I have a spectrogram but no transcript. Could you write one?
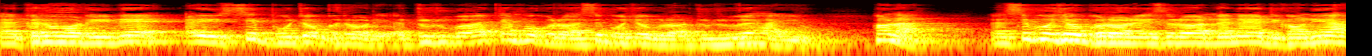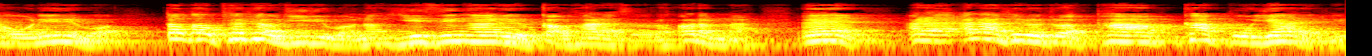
အဲကတော်တွေနဲ့အဲ့ဒီစစ်ဘိုးချုပ်ကတော်တွေအတူတူပါကြံ့ဖို့ကတော်စစ်ဘိုးချုပ်ကတော်အတူတူပဲဟာယူဟုတ်လားအဲ စစ်ဘိုးချုပ်ကတော်တွေဆိုတော့နည်းနည်းဒီကောင်တွေကဟိုနေနေပေါ့တောက်တောက်ဖျက်ဖျောက်ကြီးတွေပေါ့နော်ရေစင်းကားတွေကိုကောက်ထားတာဆိုတော့ဟုတ်တယ်မလားအဲအဲ့ဒါအဲ့ဒါဖြစ်လို့သူကဖာခပူရတယ်လေ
